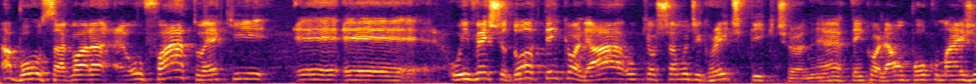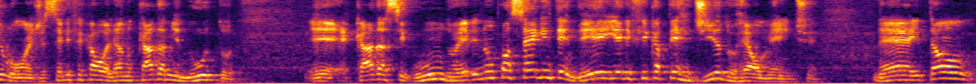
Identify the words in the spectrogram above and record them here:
a bolsa. Agora, o fato é que é, é, o investidor tem que olhar o que eu chamo de great picture, né? Tem que olhar um pouco mais de longe. Se ele ficar olhando cada minuto, é, cada segundo, ele não consegue entender e ele fica perdido realmente. Né? Então,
